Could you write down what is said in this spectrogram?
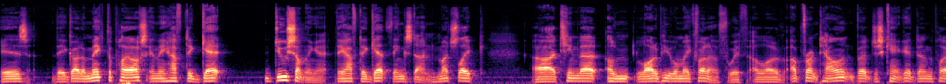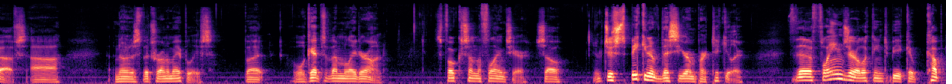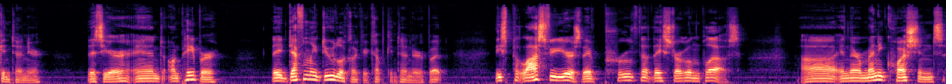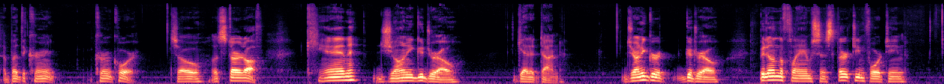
is they got to make the playoffs, and they have to get do something. It they have to get things done, much like uh, a team that a lot of people make fun of with a lot of upfront talent, but just can't get done in the playoffs. Uh, known as the Toronto Maple Leafs. But we'll get to them later on. Let's focus on the Flames here. So, just speaking of this year in particular, the Flames are looking to be a cup contender this year, and on paper, they definitely do look like a cup contender. But these last few years, they've proved that they struggle in the playoffs, uh, and there are many questions about the current current core. So let's start off. Can Johnny Gaudreau get it done? Johnny Gaudreau been on the Flames since 13-14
